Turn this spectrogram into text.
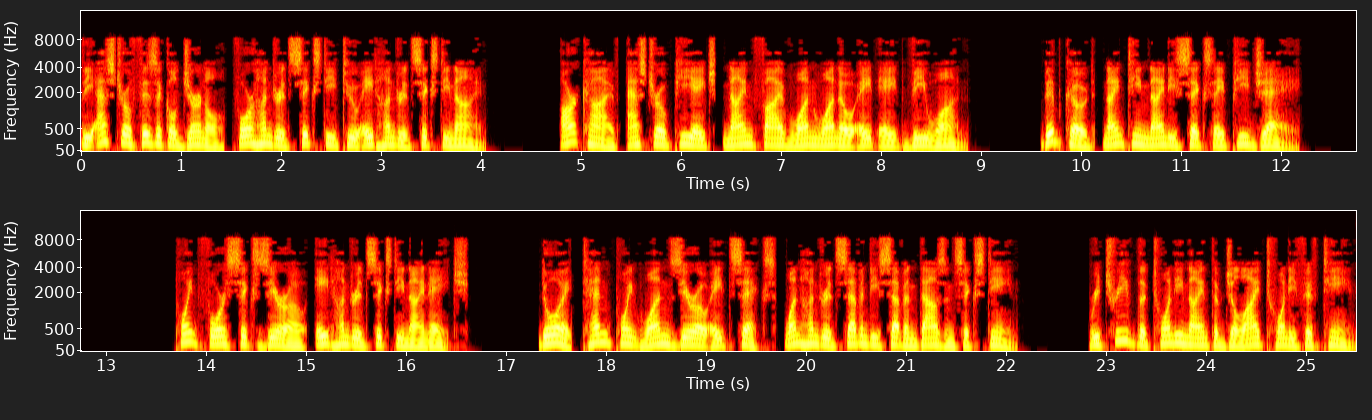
The Astrophysical Journal, 460–869. Archive, Astro Ph. 9511088 v1. Bibcode, 1996 APJ. .460, 869h. doi 10.1086 177016 retrieved the 29th of July 2015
